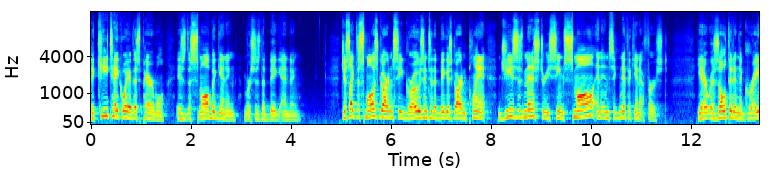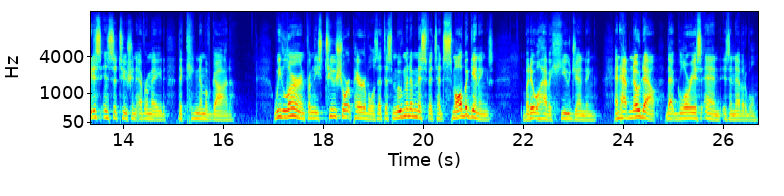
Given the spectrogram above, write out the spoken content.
The key takeaway of this parable is the small beginning versus the big ending. Just like the smallest garden seed grows into the biggest garden plant, Jesus' ministry seems small and insignificant at first. Yet it resulted in the greatest institution ever made, the kingdom of God. We learn from these two short parables that this movement of misfits had small beginnings, but it will have a huge ending. And have no doubt that glorious end is inevitable.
